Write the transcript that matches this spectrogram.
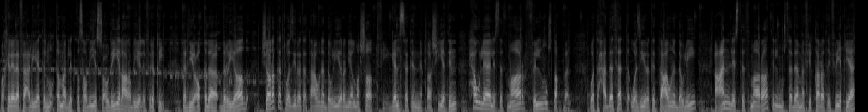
وخلال فعاليات المؤتمر الاقتصادي السعودي العربي الإفريقي الذي عقد بالرياض شاركت وزيرة التعاون الدولي رانيا المشاط في جلسة نقاشية حول الاستثمار في المستقبل وتحدثت وزيرة التعاون الدولي عن الاستثمارات المستدامة في قارة إفريقيا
